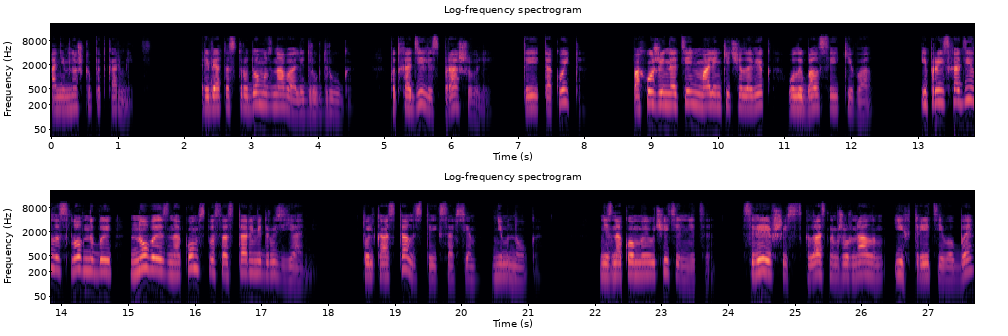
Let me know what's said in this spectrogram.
а немножко подкормить. Ребята с трудом узнавали друг друга. Подходили, спрашивали, «Ты такой-то?» Похожий на тень маленький человек улыбался и кивал. И происходило словно бы новое знакомство со старыми друзьями только осталось-то их совсем немного. Незнакомая учительница, сверившись с классным журналом их третьего «Б»,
